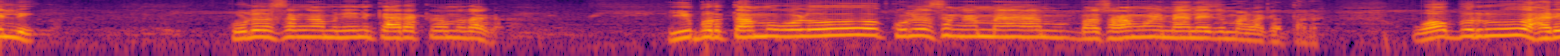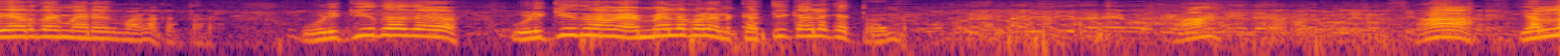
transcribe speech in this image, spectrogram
ಇಲ್ಲಿ. ಕೂಡಲ ಸಂಗಮ ನಿನ್ನ ಕಾರ್ಯಕ್ರಮದಾಗ. ಇಬ್ರು ತಮ್ಮಗಳು ಕೂಡಲ ಸಂಗಮ ಸ್ವಾಮಿಗಳು ಮ್ಯಾನೇಜ್ ಮಾಡ್ಲಾಕತ್ತಾರ. ಒಬ್ರು ಹರಿಹರದಾಗ ಮ್ಯಾನೇಜ್ ಮಾಡ್ಲಾಕತ್ತಾರ. ಉಳ್ಕಿದ ಉಳ್ಕಿದ ನಾವು ಎಂ ಎಲ್ ಎಗಳೇನು? ಕತ್ತಿ ಕಾಲಕ್ಕೆ ಹಾ ಎಲ್ಲ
